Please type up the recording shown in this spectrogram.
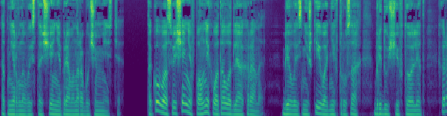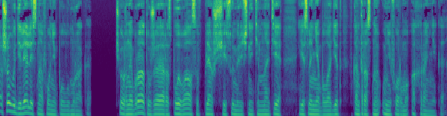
от нервного истощения прямо на рабочем месте. Такого освещения вполне хватало для охраны. Белые снежки в одних трусах, бредущие в туалет, хорошо выделялись на фоне полумрака. Черный брат уже расплывался в пляшущей сумеречной темноте, если не был одет в контрастную униформу охранника.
